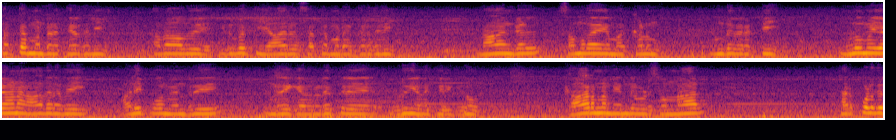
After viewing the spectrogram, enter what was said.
சட்டமன்ற தேர்தலில் அதாவது இருபத்தி ஆறு சட்டமன்ற தேர்தலில் நாங்கள் சமுதாய மக்களும் உண்டு விரட்டி முழுமையான ஆதரவை அளிப்போம் என்று இன்றைக்கு அவரிடத்தில் உறுதியளித்திருக்கிறோம் காரணம் என்று சொன்னால் தற்பொழுது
